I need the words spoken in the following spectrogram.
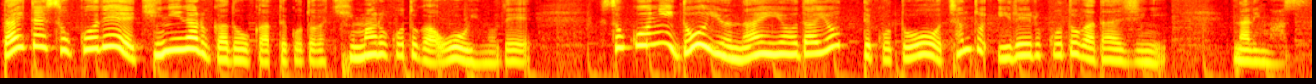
だいたいそこで気になるかどうかってことが決まることが多いのでそこにどういう内容だよってことをちゃんと入れることが大事になります。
